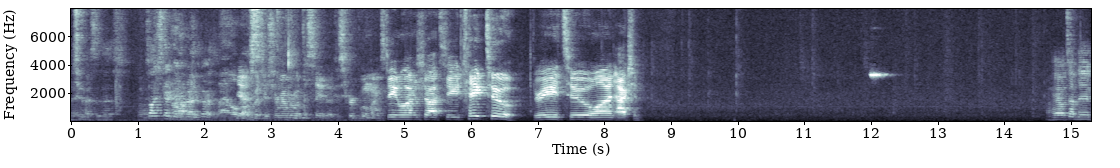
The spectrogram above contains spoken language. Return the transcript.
then press this. Oh, so I just gotta go under the door then. My. Yeah, but just remember what to say though, because her boom mic. Staying one shot. See, take two. Three, two, one, action. Oh, hey, what's up, dude?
